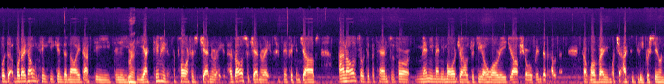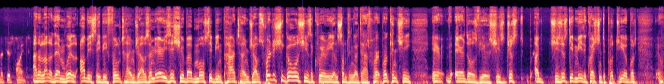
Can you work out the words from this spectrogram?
But but I don't think you can deny that the the, right. the activity that the port has generated has also generated significant jobs, and also the potential for many many more jobs with the ORE, the offshore wind development that we're very much actively pursuing at this point. And a lot of them will obviously be full time jobs. And Mary's issue about mostly being part time jobs. Where does she go? She's a query on something like that. Where, where can she air, air those views? She's just I, she's just given me the question to put to you. But uh,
